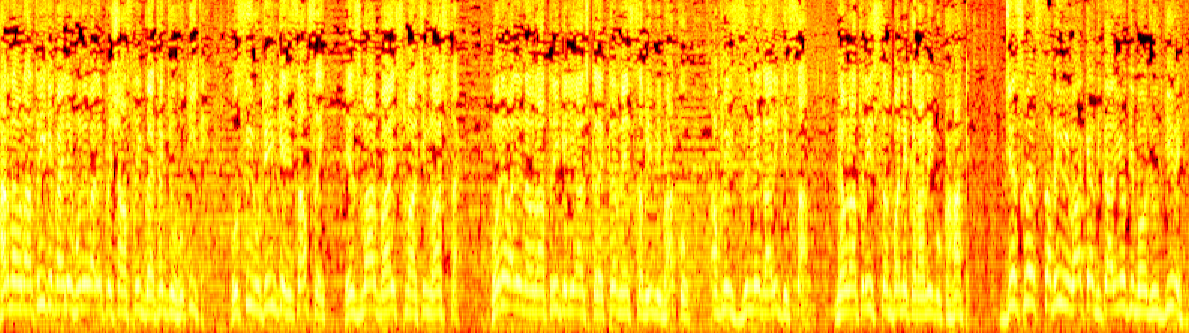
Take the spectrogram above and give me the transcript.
हर नवरात्रि के पहले होने वाले प्रशासनिक बैठक जो होती है, उसी रूटीन के हिसाब से इस बार 22 मार्चिंग मार्च तक होने वाले नवरात्रि के लिए आज कलेक्टर ने सभी विभाग को अपनी ज़िम्मेदारी के साथ नवरात्रि संपन्न कराने को कहा है, जिसमें सभी विभाग के अधिकारियों की मौजूदगी रही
